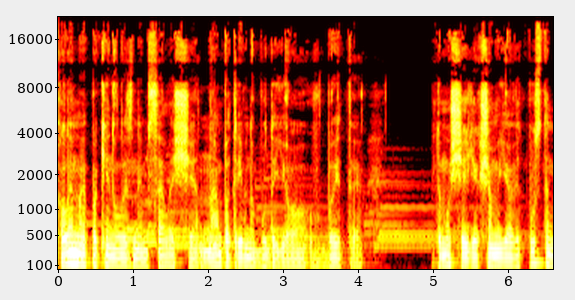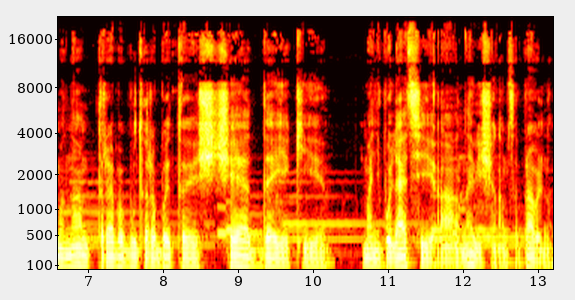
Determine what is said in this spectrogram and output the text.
Коли ми покинули з ним селище, нам потрібно буде його вбити. Тому що якщо ми його відпустимо, нам треба буде робити ще деякі маніпуляції, а навіщо нам це правильно?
